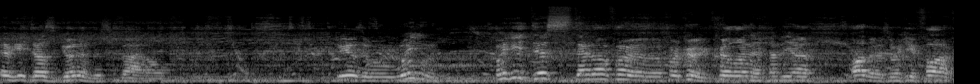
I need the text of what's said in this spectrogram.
if he does good in this battle. Because when, when he did stand up for, for Kr- Krillin and the uh, others, when he fought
